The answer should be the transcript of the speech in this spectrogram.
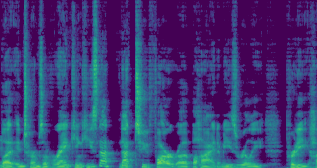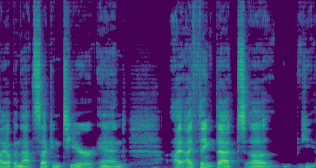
but mm-hmm. in terms of ranking, he's not, not too far uh, behind. I mean, he's really pretty high up in that second tier. And I, I think that, uh, he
